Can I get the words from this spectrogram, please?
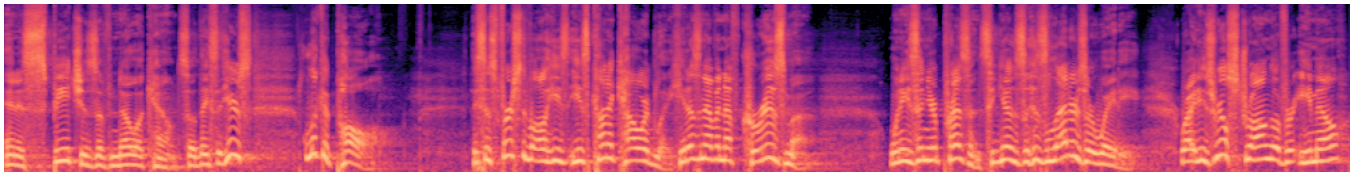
and his speech is of no account. So they said, Here's, look at Paul. He says, First of all, he's, he's kind of cowardly. He doesn't have enough charisma when he's in your presence. He his letters are weighty, right? He's real strong over email.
